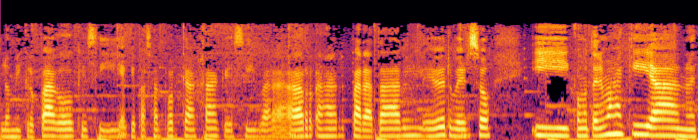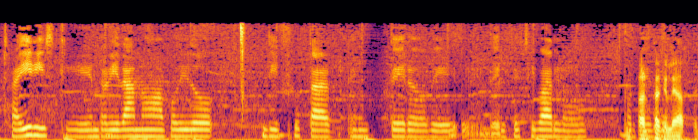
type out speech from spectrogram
los micropagos, que si hay que pasar por caja, que si para para tal, Eververso. Y como tenemos aquí a nuestra Iris, que en realidad no ha podido disfrutar entero de- de- del festival. O Falta que le hace.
